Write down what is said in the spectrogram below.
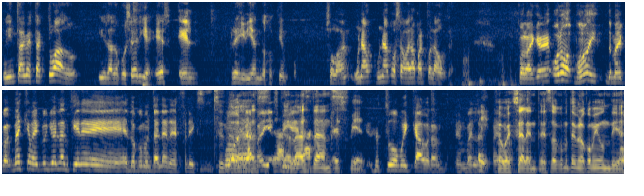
Winning Time está actuado y la docuserie es él reviviendo esos tiempos. So van, una, una cosa va a la par con la otra. Pero hay que ver. Bueno, bueno y de Michael, ves que Michael Jordan tiene el documental de Netflix. Sí, Bueno, The Last, The. Last Dance. Es bien. Eso estuvo muy cabrón, en verdad. Sí. Pero- Fue excelente, eso como te me lo comí un día.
